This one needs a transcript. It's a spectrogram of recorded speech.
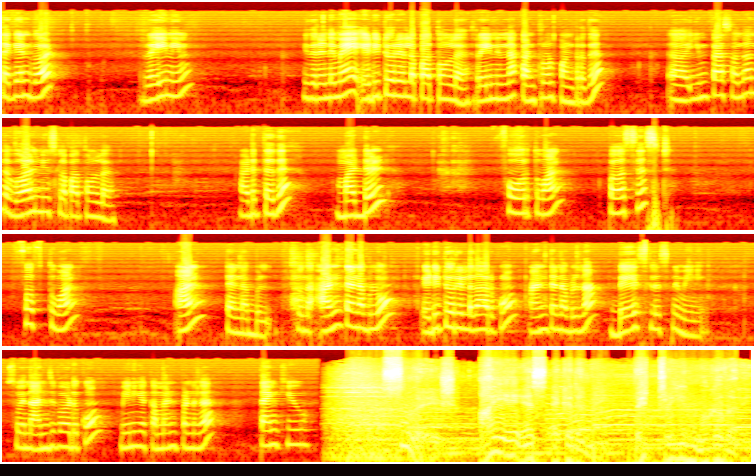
second word rein in இது ரெண்டுமே எடிட்டோரியலில் பார்த்தோம்ல. ரெயின்னா கண்ட்ரோல் பண்ணுறது இம்பேஸ் வந்து அந்த வேர்ல்ட் நியூஸில் பார்த்தோம்ல. அடுத்தது மடில் fourth one persist fifth one untenable so இந்த அன்டெனபிளும் எடிட்டோரியலில் தான் இருக்கும். அன்டெனபிள்னா பேஸ்லெஸ்னு மீனிங் ஸோ இந்த அஞ்சு வேர்டுக்கும் மீனிங்கை கமெண்ட் பண்ணுங்கள் thank you Suresh IAS academy வெற்றியின் முகவரி.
